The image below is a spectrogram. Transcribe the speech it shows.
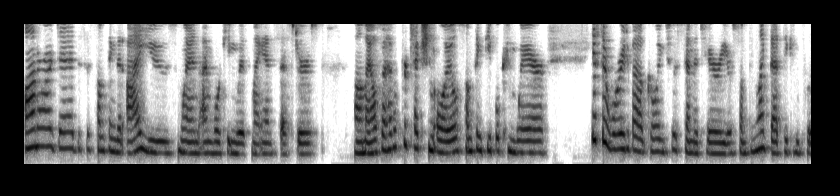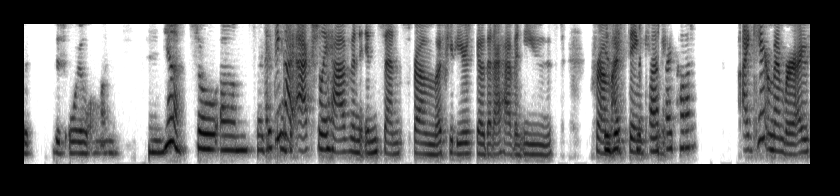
honor our dead. This is something that I use when I'm working with my ancestors. Um, I also have a protection oil, something people can wear if they're worried about going to a cemetery or something like that. They can put this oil on. And yeah, so um, so I guess I think we'll I get- actually have an incense from a few years ago that I haven't used. From I think I taught? I can't remember. I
